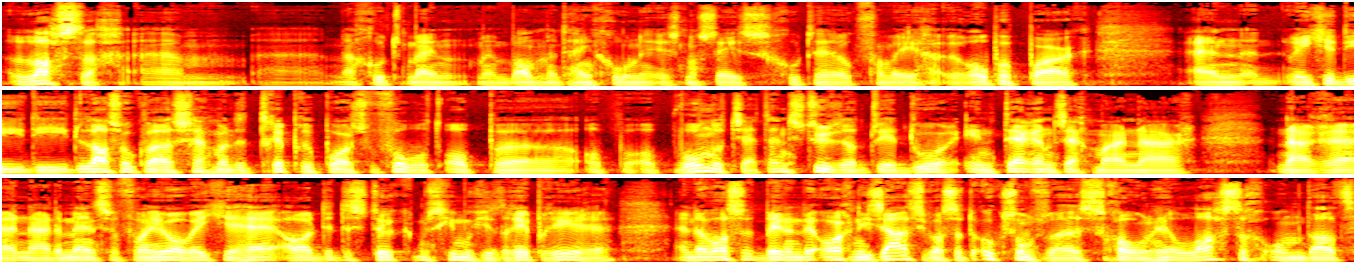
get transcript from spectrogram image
lastig. Um, nou goed, mijn, mijn band met Henk Groene is nog steeds goed, hè, ook vanwege Europa Park. En weet je, die, die las ook wel zeg maar, de tripreports bijvoorbeeld op, uh, op, op Wonderchat. En stuurde dat weer door intern zeg maar, naar, naar, uh, naar de mensen van... joh, weet je, hè, oh, dit is stuk, misschien moet je het repareren. En dan was het binnen de organisatie was het ook soms wel eens gewoon heel lastig... om dat,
